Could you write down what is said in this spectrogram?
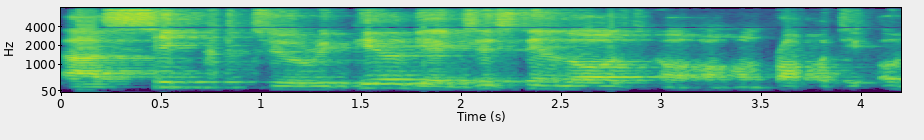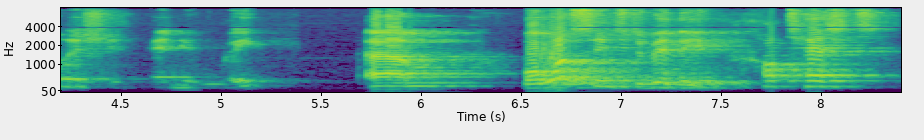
uh, seek to repeal the existing laws on, property ownership anyway. Um, but what seems to be the hottest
